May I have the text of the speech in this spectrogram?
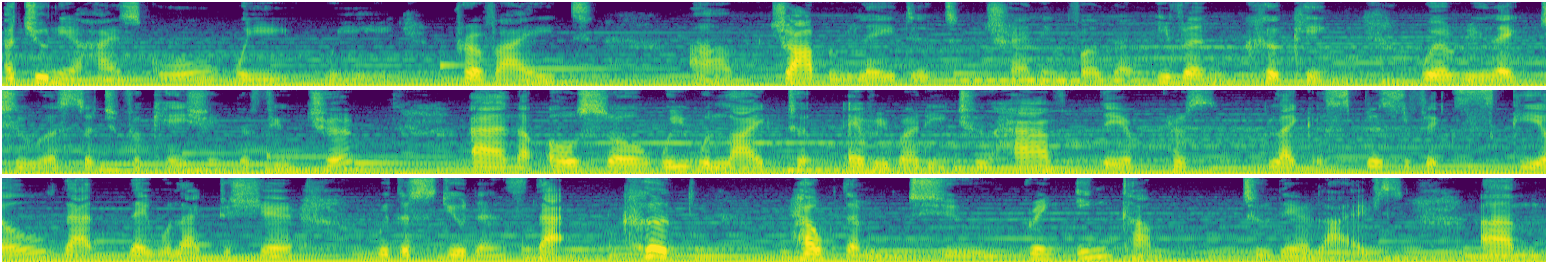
a junior high school, we we provide um, job related training for them. Even cooking will relate to a certification in the future, and also we would like to everybody to have their pers- like a specific skill that they would like to share with the students that could help them to bring income to their lives um,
